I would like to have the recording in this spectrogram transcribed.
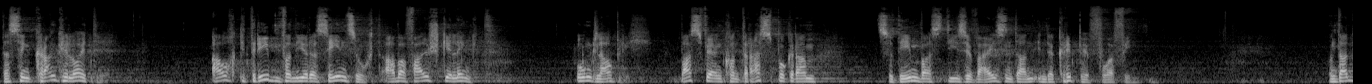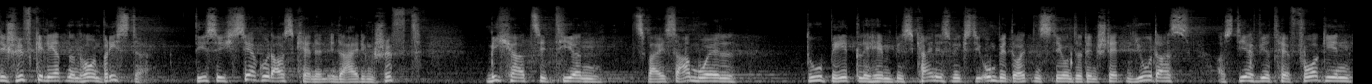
Das sind kranke Leute auch getrieben von ihrer Sehnsucht, aber falsch gelenkt. Unglaublich. Was für ein Kontrastprogramm zu dem, was diese Weisen dann in der Krippe vorfinden. Und dann die Schriftgelehrten und hohen Priester, die sich sehr gut auskennen in der Heiligen Schrift. Micha zitieren 2 Samuel, du Bethlehem bist keineswegs die unbedeutendste unter den Städten Judas, aus dir wird hervorgehen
